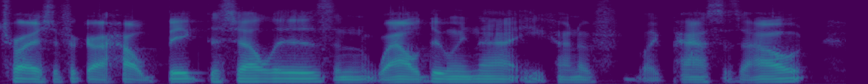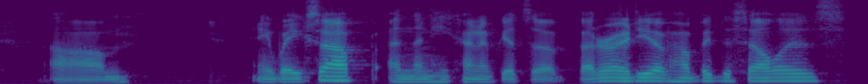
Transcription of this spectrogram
tries to figure out how big the cell is and while doing that he kind of like passes out um, and he wakes up and then he kind of gets a better idea of how big the cell is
